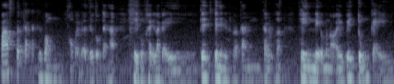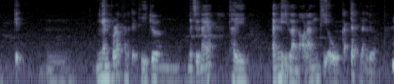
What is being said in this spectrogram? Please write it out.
pass tất cả các cái vòng phỏng vấn ở tiêu tổ chẳng hạn thì cũng thấy là cái cái cái nhận định đó càng càng đúng hơn thì nếu mà nói về chúng cái cái ngành product hay là cái thị trường nhân sự này á thì em nghĩ là nó đang thiếu cả chất lẫn lượng Ừ.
